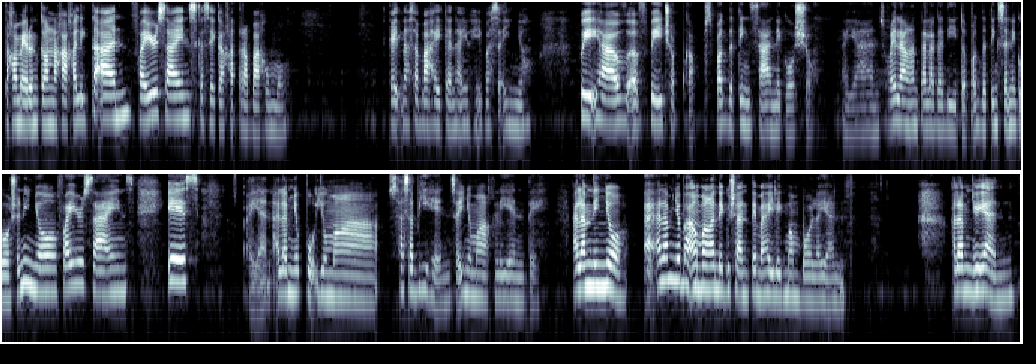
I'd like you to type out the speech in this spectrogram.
Baka meron kang nakakaligtaan, fire signs, kasi kakatrabaho mo. Kahit nasa bahay ka na yung iba sa inyo. We have a page of cups pagdating sa negosyo. Ayan. So, kailangan talaga dito, pagdating sa negosyo ninyo, fire signs is Ayan, alam nyo po yung mga sasabihin sa inyong mga kliyente. Alam ninyo, alam nyo ba ang mga negosyante mahilig mambola yan? Alam nyo yan.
